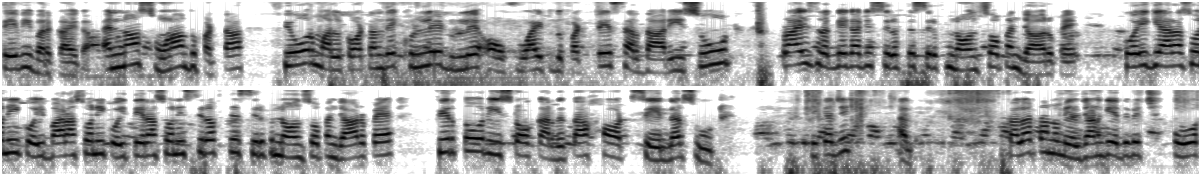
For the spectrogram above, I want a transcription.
ਤੇ ਵੀ ਵਰਕ ਆਏਗਾ। ਇੰਨਾ ਸੋਹਣਾ ਦੁਪੱਟਾ, ਪਿਓਰ ਮਲ ਕਾਟਨ ਦੇ ਖੁੱਲੇ ਡੁੱਲੇ ਆਫ ਵਾਈਟ ਦੁਪੱਟੇ, ਸਰਦਾਰੀ ਸੂਟ। ਪ੍ਰਾਈਸ ਲੱਗੇਗਾ ਜੀ ਸਿਰਫ ਤੇ ਸਿਰਫ 950 ਰੁਪਏ। ਕੋਈ 1100 ਨਹੀਂ, ਕੋਈ 1200 ਨਹੀਂ, ਕੋਈ 1300 ਨਹੀਂ, ਸਿਰਫ ਤੇ ਸਿਰਫ 950 ਰੁਪਏ। ਫਿਰ ਤੋਂ ਰੀਸਟਾਕ ਕਰ ਦਿੱਤਾ ਹੌਟ ਸੇਲਰ ਸੂਟ। ਠੀਕ ਹੈ ਜੀ। ਕਲਰ ਤੁਹਾਨੂੰ ਮਿਲ ਜਾਣਗੇ ਇਹਦੇ ਵਿੱਚ ਹੋਰ।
